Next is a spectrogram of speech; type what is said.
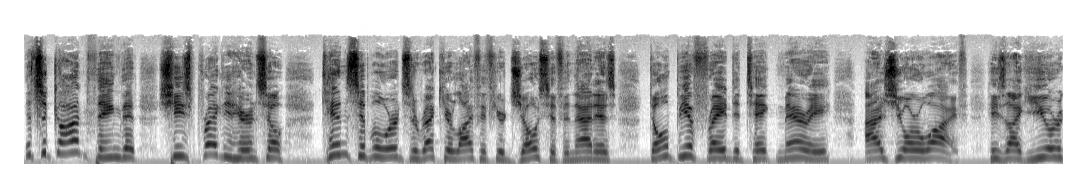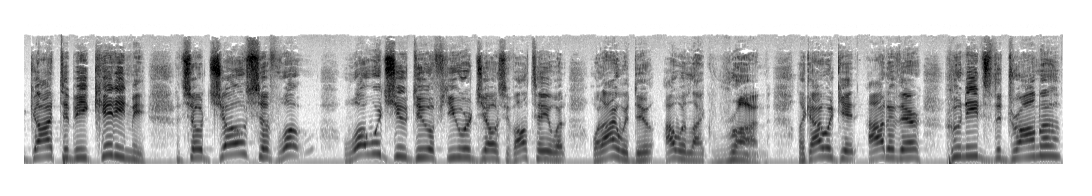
It's a God thing that she's pregnant here. And so, 10 simple words to wreck your life if you're Joseph, and that is don't be afraid to take Mary as your wife. He's like, You're got to be kidding me. And so, Joseph, what what would you do if you were Joseph? I'll tell you what, what I would do. I would like run. Like I would get out of there. Who needs the drama?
